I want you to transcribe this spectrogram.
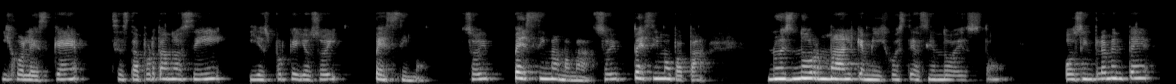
híjole, es que se está portando así y es porque yo soy pésimo, soy pésima mamá, soy pésimo papá. No es normal que mi hijo esté haciendo esto. O simplemente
